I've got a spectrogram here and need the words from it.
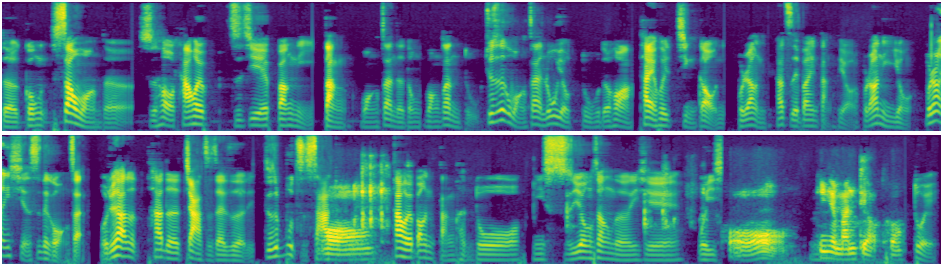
的功，上网的时候，它会直接帮你挡网站的东，网站毒。就是这个网站如果有毒的话，它也会警告你，不让你，它直接帮你挡掉了，不让你有，不让你显示那个网站。我觉得它的它的价值在这里，就是不止杀毒，它会帮你挡很多你使用上的一些危险。哦，听起来蛮屌的。对。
